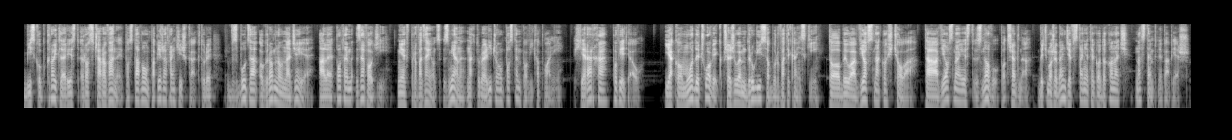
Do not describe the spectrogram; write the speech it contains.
Biskup Kreutler jest rozczarowany postawą papieża Franciszka, który wzbudza ogromną nadzieję, ale potem zawodzi, nie wprowadzając zmian, na które liczą postępowi kapłani. Hierarcha powiedział: Jako młody człowiek przeżyłem drugi Sobór Watykański. To była wiosna Kościoła. Ta wiosna jest znowu potrzebna. Być może będzie w stanie tego dokonać następny papież.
